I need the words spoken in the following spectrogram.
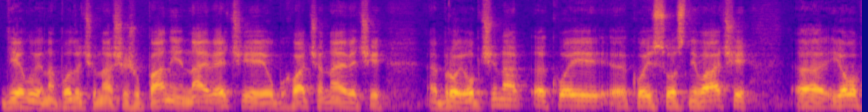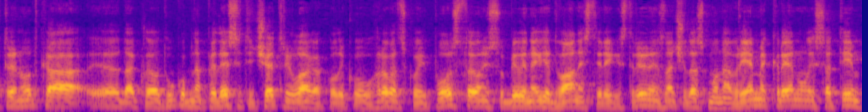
djeluje na području naše županije, najveći je obuhvaća najveći e, broj općina e, koji, e, koji su osnivači i ovog trenutka, dakle od ukupna 54 laga koliko u Hrvatskoj postoje, oni su bili negdje 12 registrirani, znači da smo na vrijeme krenuli sa tim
